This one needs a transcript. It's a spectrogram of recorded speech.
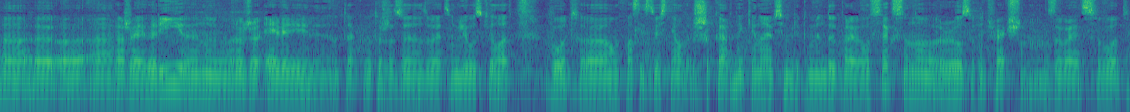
э, Рожа Эвери, ну, Роджер Эвери, или вот так вот тоже называется голливудский лад. Вот, он впоследствии снял шикарное кино, я всем рекомендую «Правила секса», но «Rules of Attraction» называется, вот.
